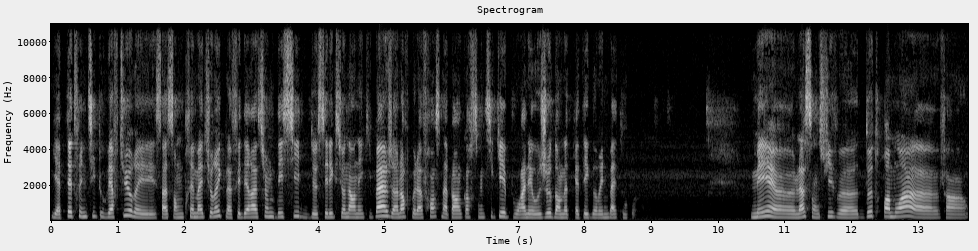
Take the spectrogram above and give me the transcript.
il y a peut-être une petite ouverture et ça semble prématuré que la fédération décide de sélectionner un équipage alors que la France n'a pas encore son ticket pour aller au jeu dans notre catégorie de bateau. Mais euh, là, s'en suivent euh, deux, trois mois. Euh, enfin,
